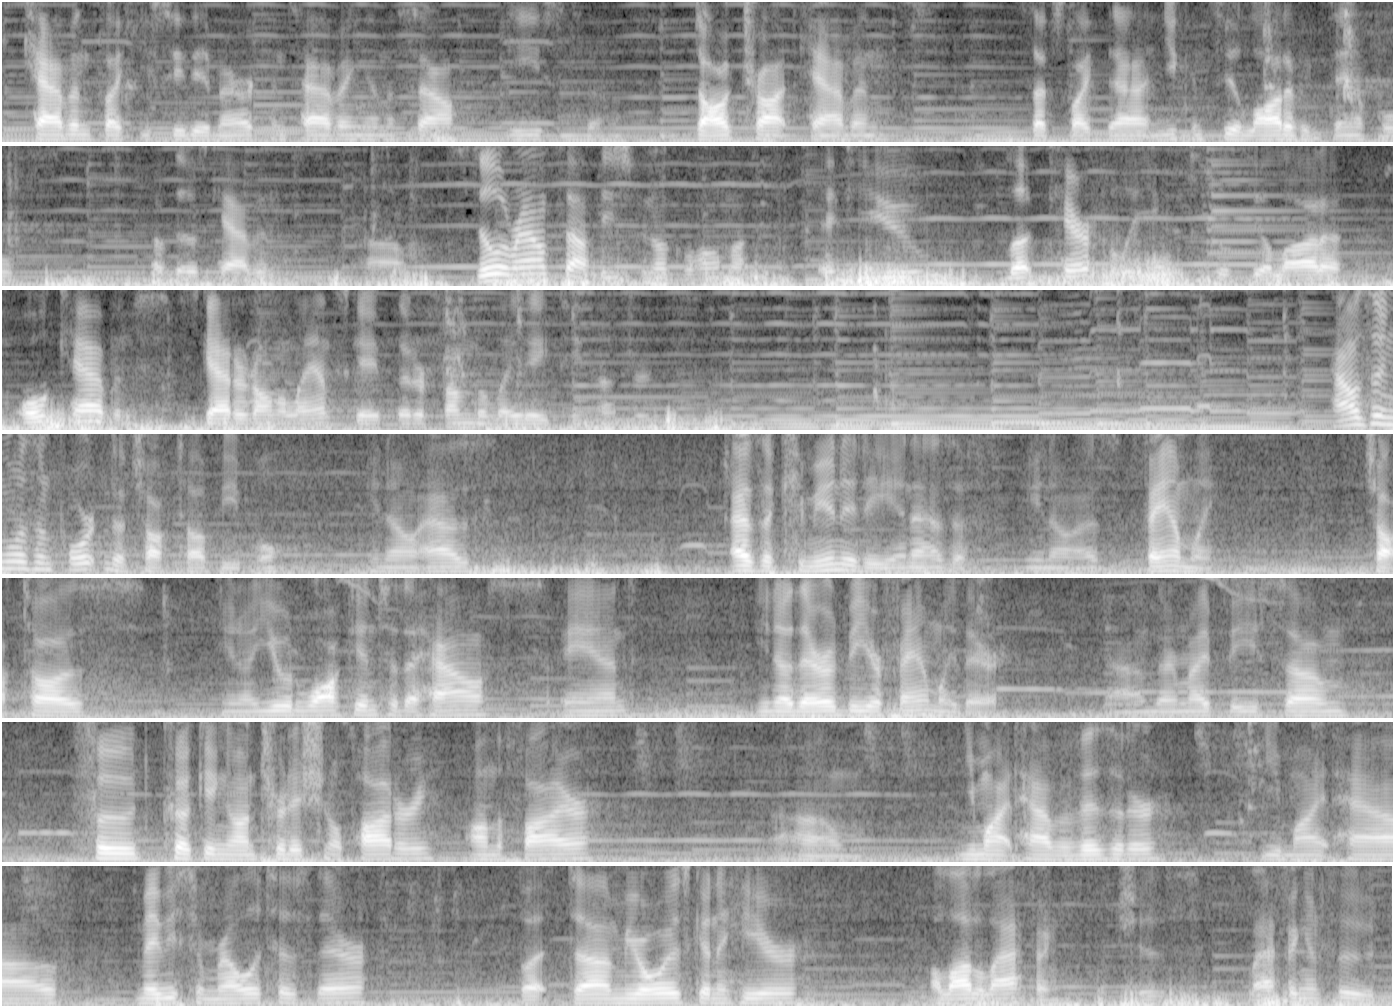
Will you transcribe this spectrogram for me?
cabins like you see the Americans having in the southeast, uh, dog trot cabins, such like that. And you can see a lot of examples of those cabins. Um, still around southeastern Oklahoma. If you look carefully, you can still see a lot of old cabins scattered on the landscape that are from the late 1800s. Housing was important to Choctaw people, you know, as as a community and as a you know as a family. Choctaws, you know, you would walk into the house and you know there would be your family there. Uh, there might be some food cooking on traditional pottery on the fire. Um, you might have a visitor. You might have maybe some relatives there. But um, you're always going to hear a lot of laughing, which is laughing and food.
